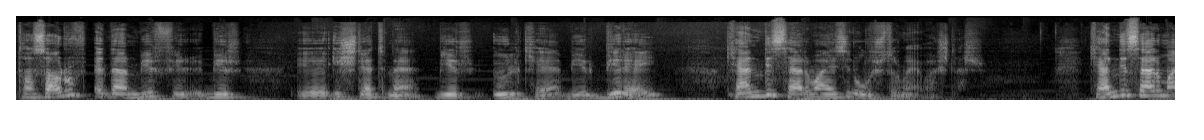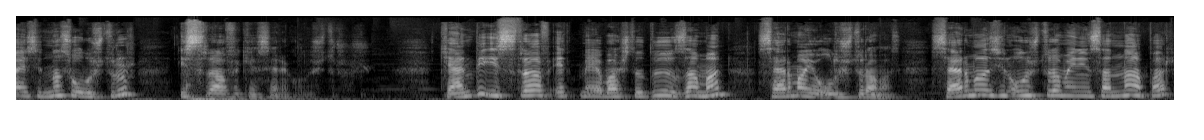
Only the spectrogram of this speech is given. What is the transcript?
tasarruf eden bir bir e, işletme, bir ülke, bir birey kendi sermayesini oluşturmaya başlar. Kendi sermayesini nasıl oluşturur? İsrafı keserek oluşturur. Kendi israf etmeye başladığı zaman sermaye oluşturamaz. Sermayesini oluşturamayan insan ne yapar?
